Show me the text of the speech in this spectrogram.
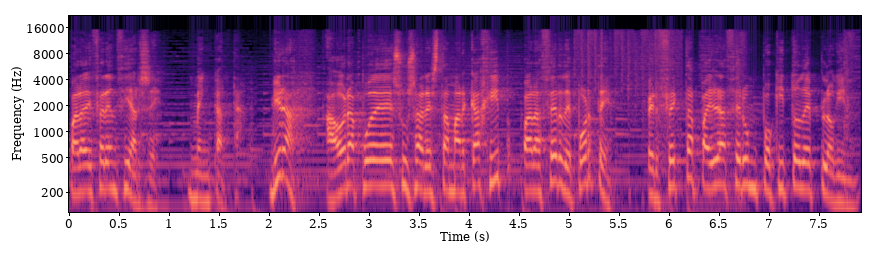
para diferenciarse. Me encanta. Mira, ahora puedes usar esta marca hip para hacer deporte. Perfecta para ir a hacer un poquito de plugin.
